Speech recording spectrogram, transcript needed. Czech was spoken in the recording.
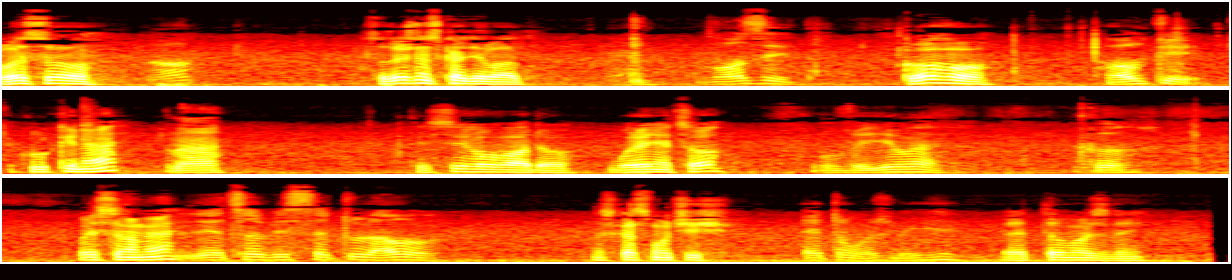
Koleso, No, co jdeš dneska dělat? vozit. Koho? Holky. Kluky ne? Ne, Ty jsi hovado. Bude něco? uvidíme. Jako, Pojď se na mě? něco by se tu dalo. Dneska smočíš. Je to možný. Je to možný.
